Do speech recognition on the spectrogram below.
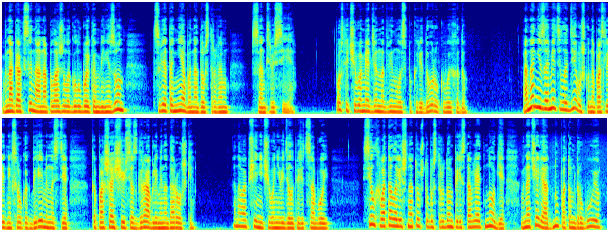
В ногах сына она положила голубой комбинезон цвета неба над островом Сент-Люсия, после чего медленно двинулась по коридору к выходу. Она не заметила девушку на последних сроках беременности, копошащуюся с граблями на дорожке. Она вообще ничего не видела перед собой. Сил хватало лишь на то, чтобы с трудом переставлять ноги, вначале одну, потом другую —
